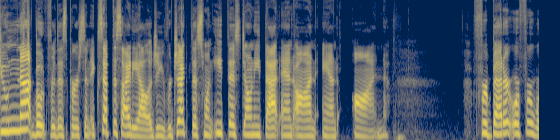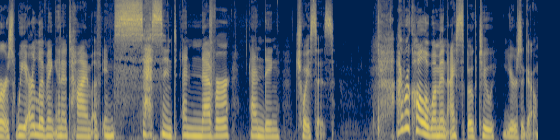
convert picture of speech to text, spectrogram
do not vote for this person, accept this ideology, reject this one, eat this, don't eat that, and on and on. For better or for worse, we are living in a time of incessant and never ending choices. I recall a woman I spoke to years ago.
